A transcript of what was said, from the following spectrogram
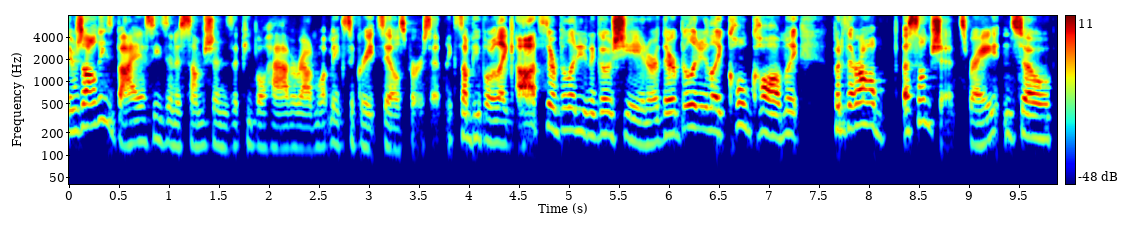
there's all these biases and assumptions that people have around what makes a great salesperson. Like some people are like, oh, it's their ability to negotiate or their ability to like cold call. I'm like, but they're all assumptions, right? And so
